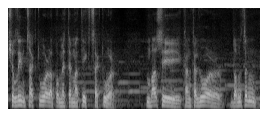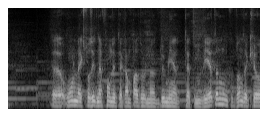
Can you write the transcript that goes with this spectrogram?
qëllim të caktuar apo me tematikë të caktuar. Mbasi kanë kaluar, domethënë unë ekspozitën e fundit e kam patur në dy mijë e tetëmbëdhjetën, kupton dhe kjo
